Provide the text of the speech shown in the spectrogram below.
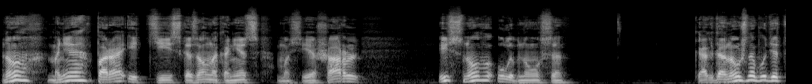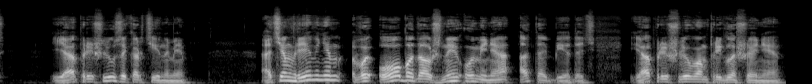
Но мне пора идти, сказал наконец месье Шарль и снова улыбнулся. Когда нужно будет, я пришлю за картинами. А тем временем вы оба должны у меня отобедать. Я пришлю вам приглашение.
